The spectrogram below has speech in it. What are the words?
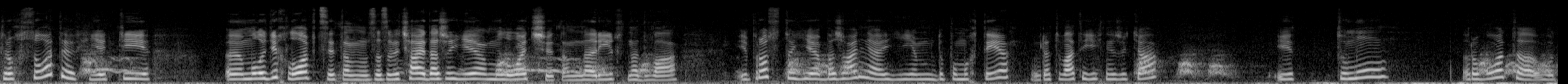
трьохсотих є ті е, молоді хлопці, там зазвичай навіть є молодші, там на рік, на два. І просто є бажання їм допомогти, врятувати їхнє життя. І тому робота, от,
